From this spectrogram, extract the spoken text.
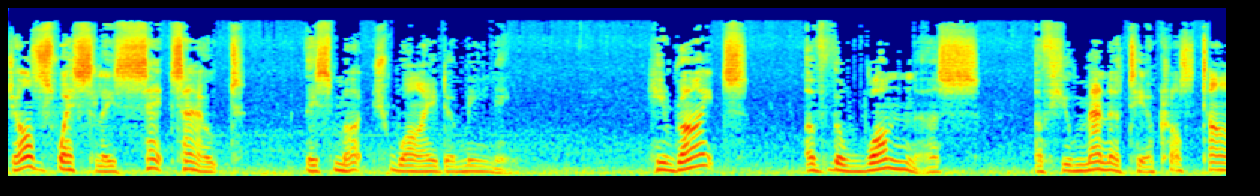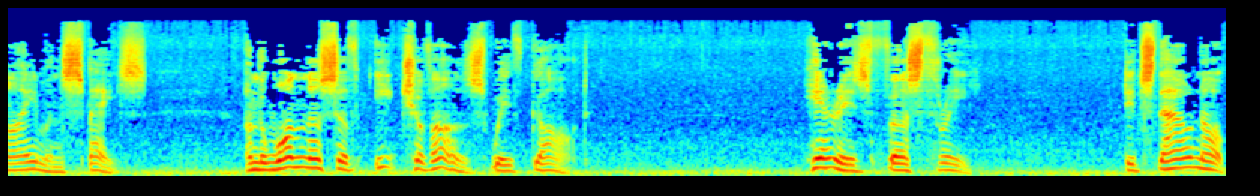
Charles Wesley sets out this much wider meaning. He writes of the oneness of humanity across time and space, and the oneness of each of us with God. Here is verse 3 Didst thou not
